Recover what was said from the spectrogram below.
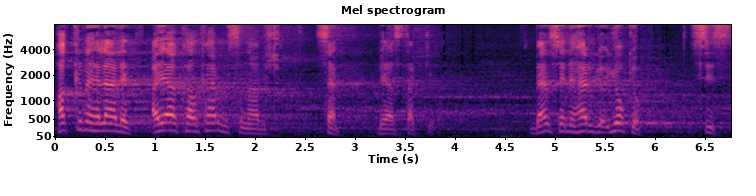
Hakkını helal et. Ayağa kalkar mısın abi sen? Beyaz takki. Ben seni her gö- yok yok siz.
